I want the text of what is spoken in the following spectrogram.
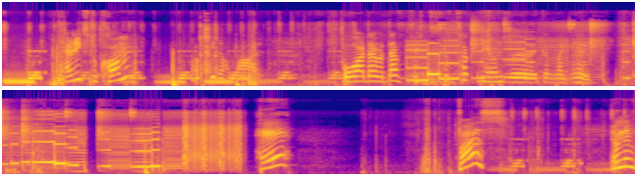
Wir haben nichts bekommen? Okay, nochmal. Boah, da, da zocken wir unser, unser Geld. Hä? Was? Junge,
